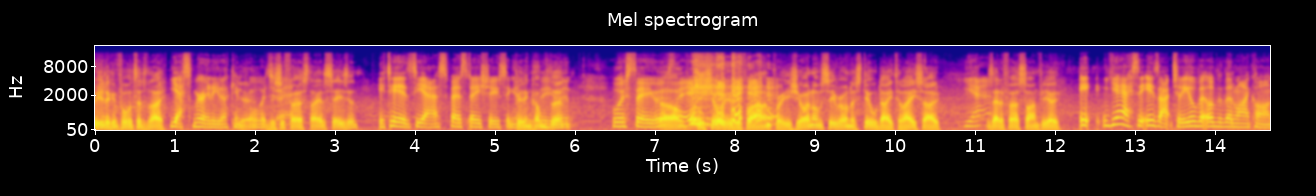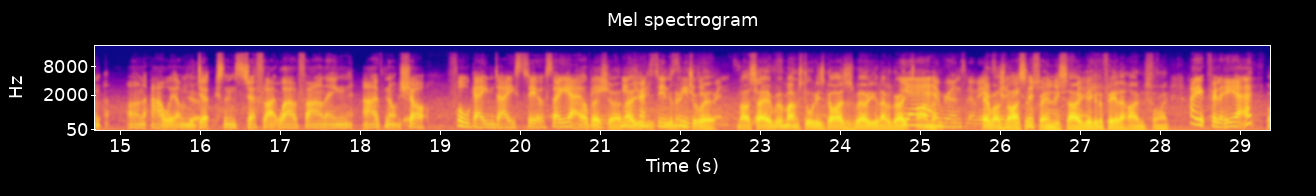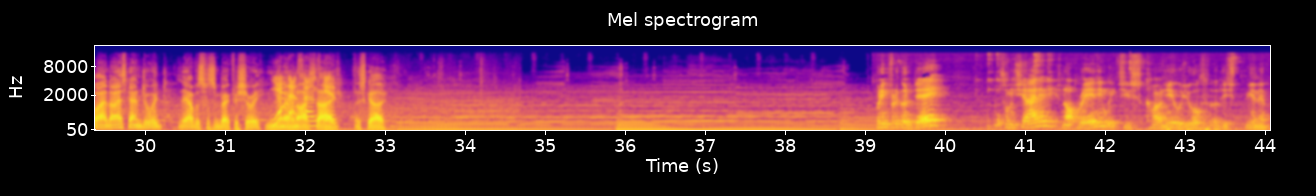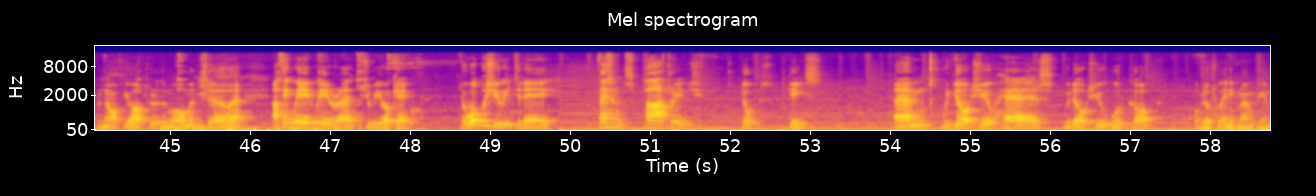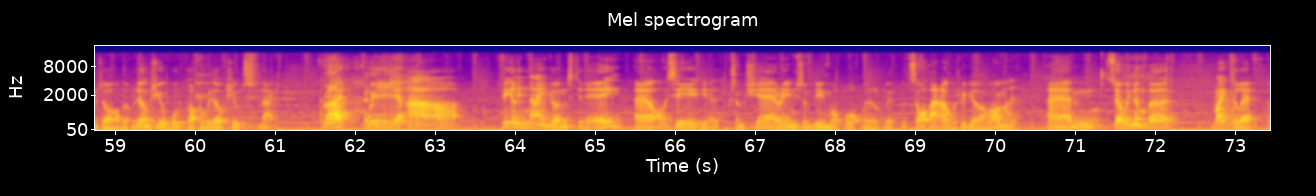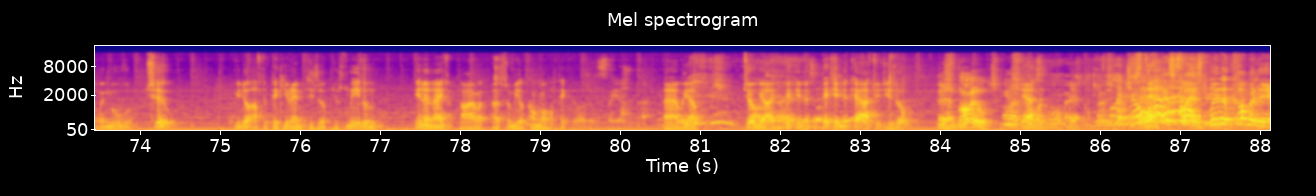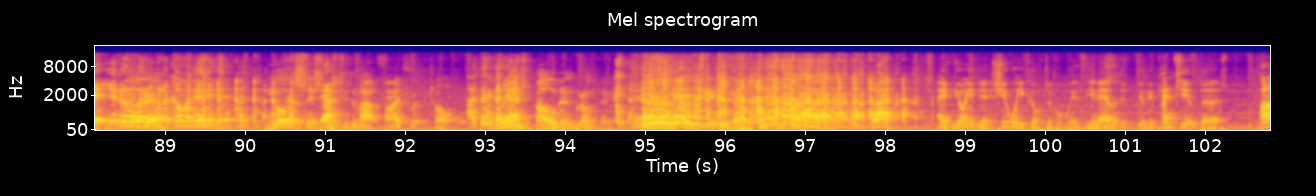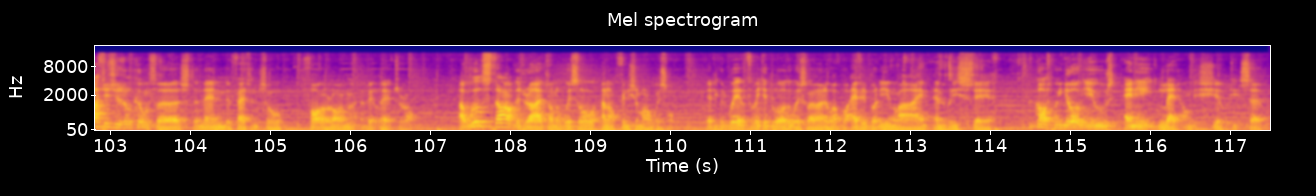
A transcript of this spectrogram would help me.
Are you looking forward to today? Yes, really looking Yeah. forward Is to this it. your first day of the season? It is, yes. First day shooting. of Feeling the confident? season. We'll see. We'll Oh, I'm see. pretty sure you'll be fine. I'm pretty sure. And obviously we're on a still day today, so yeah. is that the first time for you? It, yes, it is actually. Other, other than like on on out with- on the Yeah. ducks and stuff like wildfowling, I've not shot full game day still. So yeah, I it'll bet be you. No, you, interesting you're to going to enjoy it. difference. Like I say, amongst all these guys as well, you're going to have a great Yeah, time. and everyone's lovely. Everyone's nice and friendly, nice so day. you're going to feel at home. It's fine. Hopefully, yeah. All right, now let's go and enjoy the others for some breakfast, shall We're Yeah, then have a nice day. good. Let's go. Put in for a good day. Sun shining, it's not raining, which is quite unusual for this, you know, for North Yorkshire at the moment. So uh, I think we, we're, uh, we should be okay. So what we're shooting today, pheasants, partridge, ducks, geese. Um, we don't shoot hares, we don't shoot woodcock, we don't shoot any ground game at all, but we don't shoot woodcock and we don't shoot snipe. Right, we are fielding nine guns today. Uh, obviously, you know, some sharing, some doing what, what we'll, we'll, we'll sort that out as we go along. Um, so we number right to left and we move up two. You don't have to pick your empties up, just leave them in a nice pile and somebody will come along pick those up for you. Uh, we have two guys picking the, picking the cartridges up. You're spoiled. Yeah. We'll accommodate you, don't worry, we'll accommodate you. Your assistant Yeah. is about five foot tall. I think we're He's old and grumpy. Keep it. Right. Enjoy your day. Shoot what you're comfortable with, you know. there- There'll be plenty of birds. Partridges will come first and then the pheasants will follow on a bit later on. I will start the drives on a whistle and I'll finish them on a whistle. If you could wait for me to blow the whistle, I know I've got everybody in line, everybody's safe. Of course, we don't use any lead on this shoot. It's uh,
